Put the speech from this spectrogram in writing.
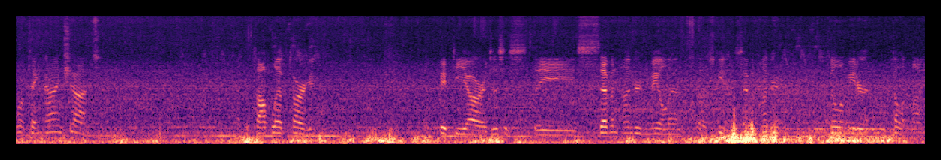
going to take nine shots at the top left target. 50 yards. This is the 700 mil, uh, excuse me, 700 millimeter pellet liner.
